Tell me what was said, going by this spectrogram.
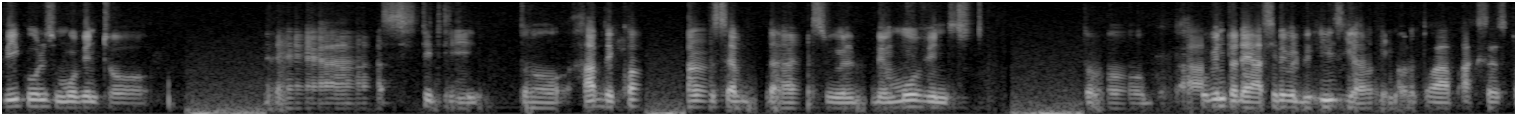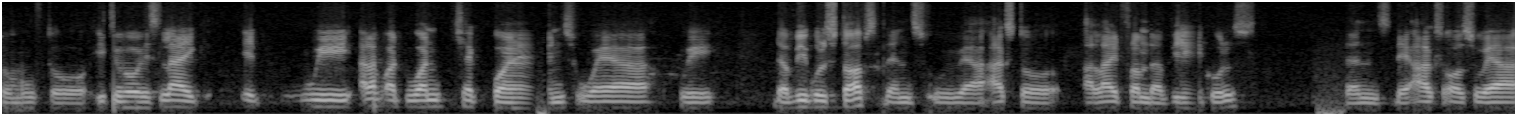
vehicles moving to the city to have the concept that we'll be moving to uh, moving to the city will be easier in order to have access to move to it. So it's like we arrived at one checkpoint where we the vehicle stops, then we were asked to alight from the vehicles. Then they asked us where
